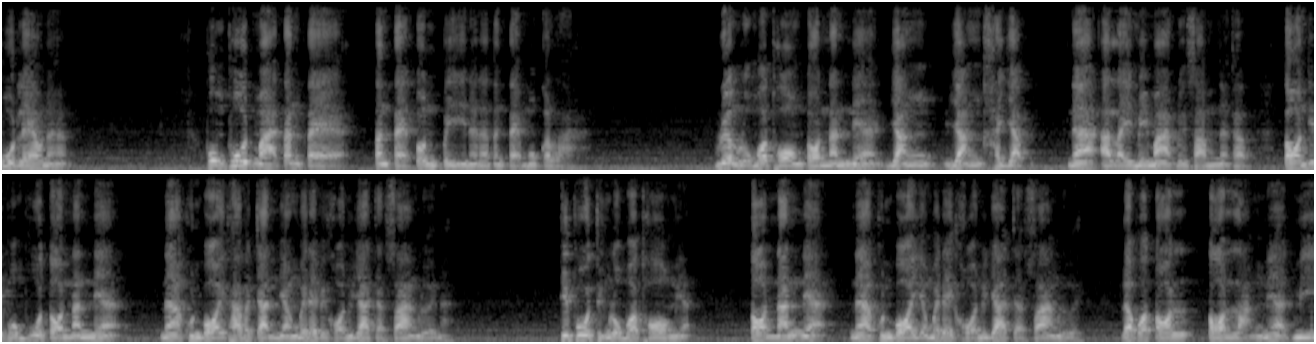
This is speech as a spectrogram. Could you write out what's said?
พูดแล้วนะฮะผมพูดมาตั้งแต่ตั้งแต่ต้นปีนะนะตั้งแต่มกราเรื่องหลวงพ่อทองตอนนั้นเนี่ยยังยังขยับนะอะไรไม่มากโดวยซ้ำนะครับ ตอนที่ผมพูดตอนนั้นเนี่ย นะคุณบอยท่าพระจันทร์ยังไม่ได้ไปขออนุญาตจัดสร้างเลยนะ ที่พูดถึงหลวงพ่อทองเนี่ย ตอนนั้นเนี่ยนะคุณบอยยังไม่ได้ขออนุญาตจัดสร้างเลย แล้วพอตอนตอนหลังเนี่ยมี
